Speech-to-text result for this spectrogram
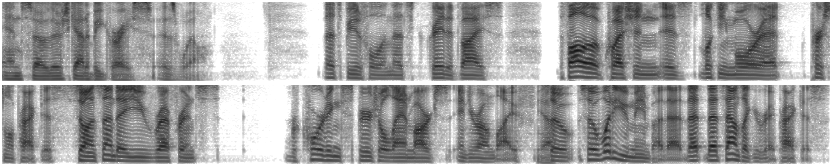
And so there's got to be grace as well. That's beautiful, and that's great advice. The follow up question is looking more at personal practice. So on Sunday, you referenced recording spiritual landmarks in your own life. Yeah. So, so what do you mean by that? That that sounds like a great practice.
